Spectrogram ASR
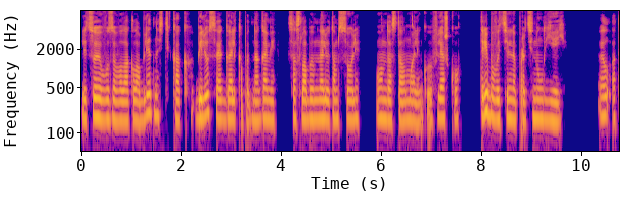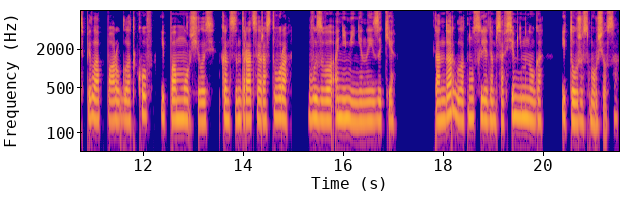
Лицо его заволокла бледность, как белесая галька под ногами со слабым налетом соли. Он достал маленькую фляжку, требовательно протянул ей. Эл отпила пару глотков и поморщилась. Концентрация раствора вызвала онемение на языке. Кандар глотнул следом совсем немного и тоже сморщился.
